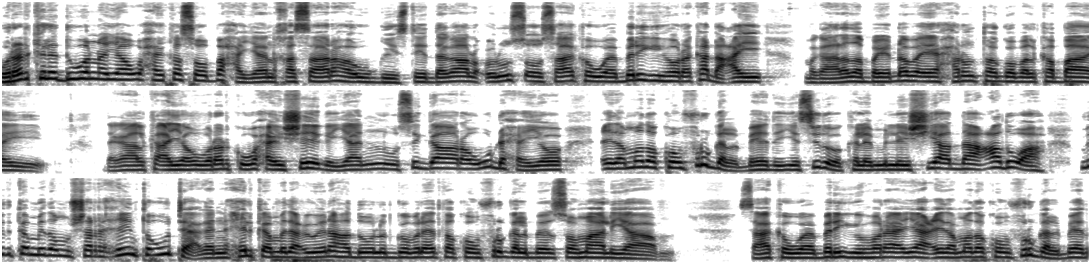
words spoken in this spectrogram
warar kala duwan ayaa waxay ka soo baxayaan khasaaraha uu geystay dagaal culus oo saaka waa berigii hore ka dhacay magaalada baydhabo ee xarunta gobolka baay. Dagaalka ayaa wararku waxay sheegayaan inuu si gaara ugu dhexeeyo ciidamada koonfur galbeed iyo sidoo kale maleeshiyaad daacad u ah. Mid ka mida musharaxiinta u taagan xilka madaxweynaha dowlad goboleedka koonfur galbeed soomaaliya saaka waa berigii hore ayaa ciidamada koonfur galbeed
